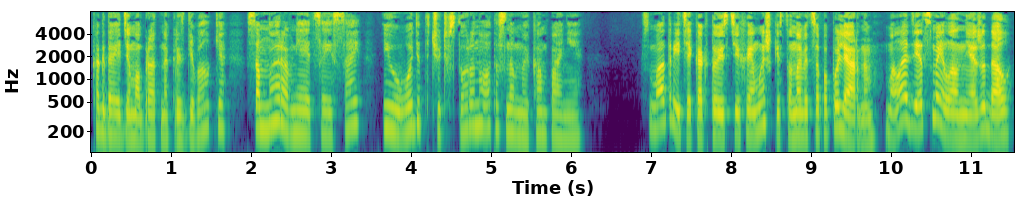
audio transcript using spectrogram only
Когда идем обратно к раздевалке, со мной равняется Исай и уводит чуть в сторону от основной компании. «Смотрите, как то из тихой мышки становится популярным. Молодец, Мейлан, не ожидал.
